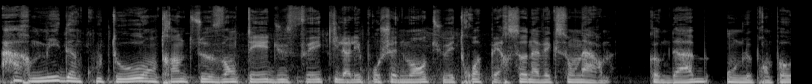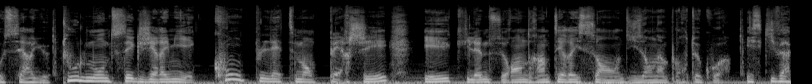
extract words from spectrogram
armé d'un couteau, en train de se vanter du fait qu'il allait prochainement tuer trois personnes avec son arme. Comme d'hab, on ne le prend pas au sérieux. Tout le monde sait que Jérémy est complètement perché et qu'il aime se rendre intéressant en disant n'importe quoi. Et ce qui va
